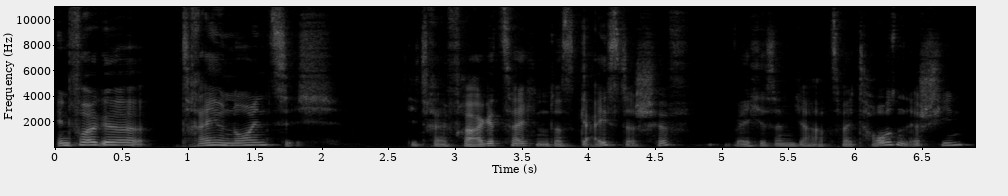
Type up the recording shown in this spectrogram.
In Folge 93, die drei Fragezeichen und das Geisterschiff, welches im Jahr 2000 erschien,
